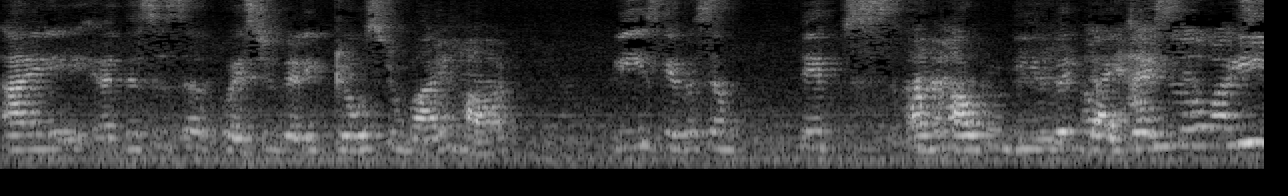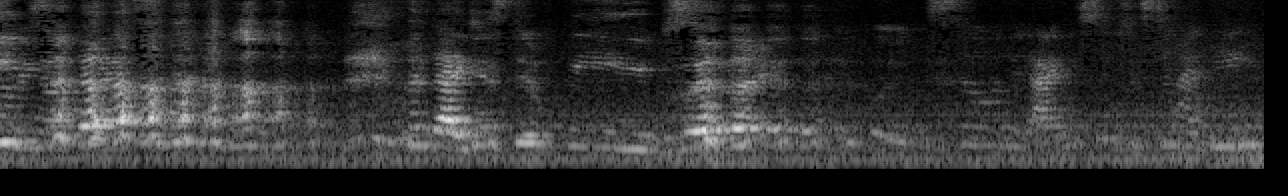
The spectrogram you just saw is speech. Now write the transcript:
I uh, this is a question very close to my heart. Please give us some tips on how to deal with Okay, digestive peeves. the digestive peeves. So the digestive system, I think,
